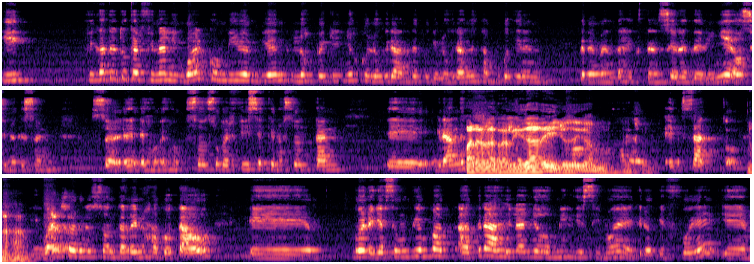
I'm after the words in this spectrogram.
y fíjate tú que al final igual conviven bien los pequeños con los grandes, porque los grandes tampoco tienen tremendas extensiones de viñedos, sino que son, son, eh, son superficies que no son tan eh, grandes. Para la realidad de ellos, digamos. Exacto. Igual son, terrenos acotados. Eh, bueno, y hace un tiempo atrás, el año 2019 creo que fue, em,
